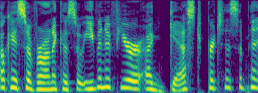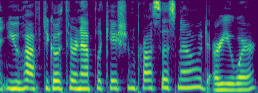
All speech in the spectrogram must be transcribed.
Okay, so Veronica, so even if you're a guest participant, you have to go through an application process now? Are you aware?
